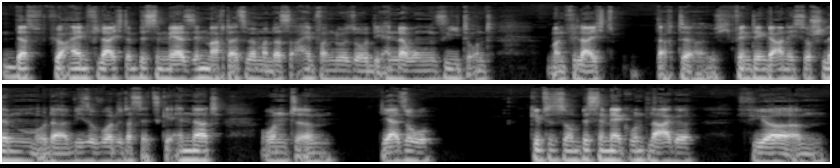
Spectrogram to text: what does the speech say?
das für einen vielleicht ein bisschen mehr Sinn macht, als wenn man das einfach nur so die Änderungen sieht und man vielleicht dachte, ich finde den gar nicht so schlimm oder wieso wurde das jetzt geändert und ähm, ja, so gibt es so ein bisschen mehr Grundlage für ähm,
